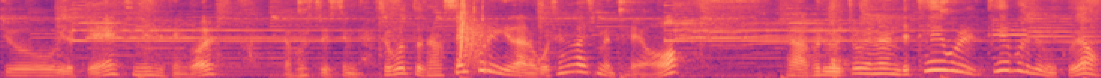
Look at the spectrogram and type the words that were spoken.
쭉 이렇게 진행이 된 걸 볼 수 있습니다. 저것도 다 샘플이라고 생각하시면 돼요. 자 그리고 이쪽에는 이제 테이블 테이블이 좀 있고요.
